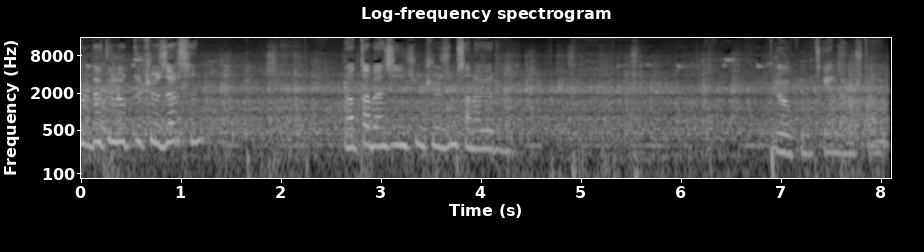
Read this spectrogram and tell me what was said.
Şuradaki loot'u çözersin. Hatta ben senin için çözeyim sana veririm. Yok loot gelmemiş tamam.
